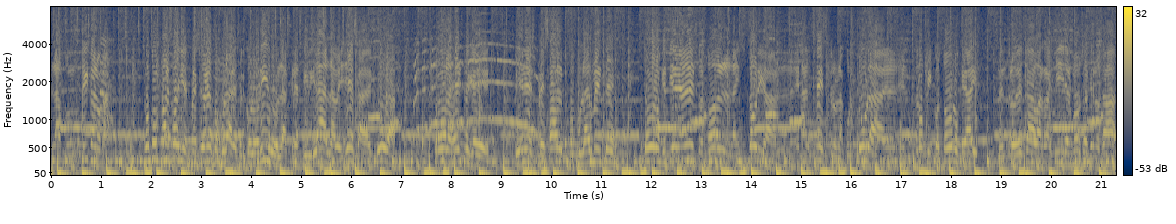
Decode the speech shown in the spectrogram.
La Puntica Nomás. Son comparsas y expresiones populares, el colorido, la creatividad, la belleza, el cura, toda la gente que viene a expresar popularmente todo lo que tiene adentro, toda la historia, el ancestro, la cultura, el, trópico, todo lo que hay dentro de esta barraquilla hermosa que nos ha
